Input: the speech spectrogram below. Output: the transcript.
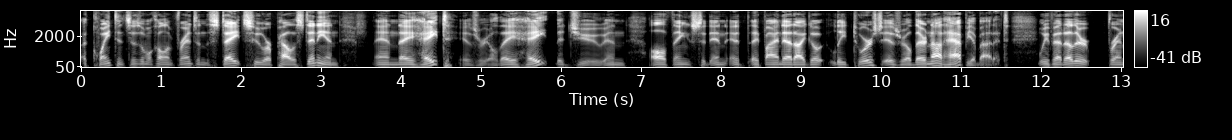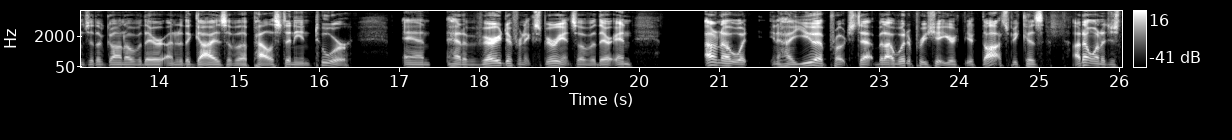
acquaintances, I won't call them friends, in the states who are Palestinian, and they hate Israel. They hate the Jew and all things. To, and, and they find out I go lead tours to Israel. They're not happy about it. We've had other friends that have gone over there under the guise of a Palestinian tour and had a very different experience over there. And I don't know what you know how you approach that, but I would appreciate your your thoughts because I don't want to just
